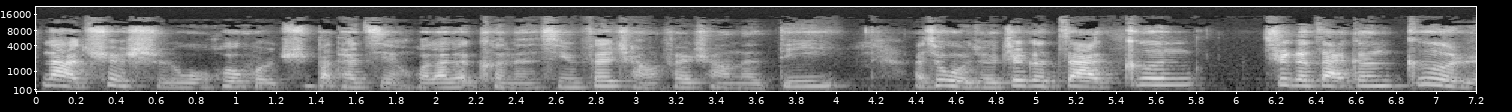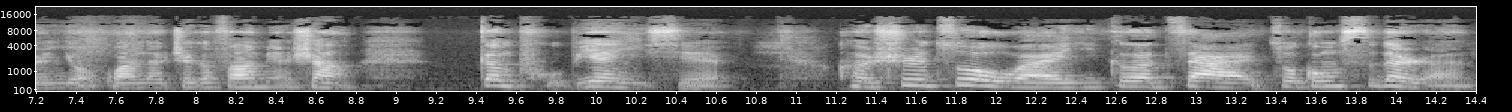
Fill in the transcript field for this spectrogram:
那确实我会回去把它捡回来的可能性非常非常的低，而且我觉得这个在跟这个在跟个人有关的这个方面上更普遍一些。可是作为一个在做公司的人。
